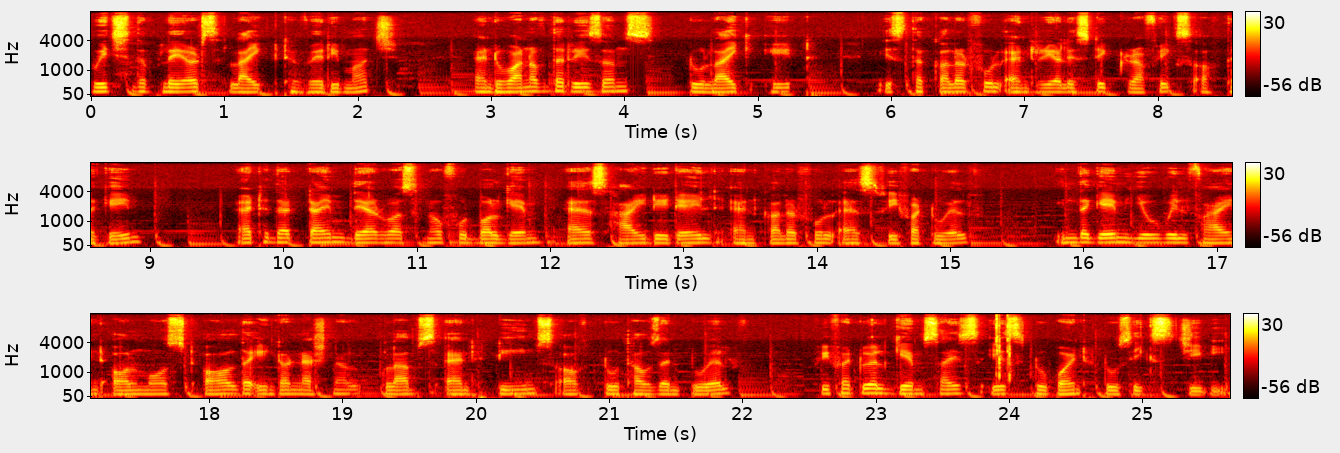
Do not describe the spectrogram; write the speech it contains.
which the players liked very much and one of the reasons to like it is the colorful and realistic graphics of the game. At that time there was no football game as high detailed and colorful as FIFA 12. In the game you will find almost all the international clubs and teams of 2012. FIFA 12 game size is 2.26 GB.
